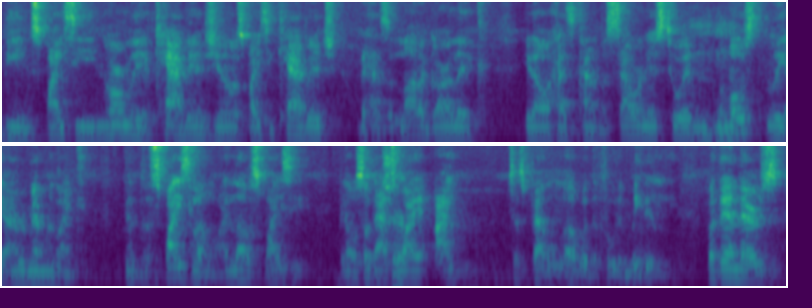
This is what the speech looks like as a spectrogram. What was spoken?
being spicy, normally a cabbage, you know, a spicy cabbage that has a lot of garlic, you know, has kind of a sourness to it. But mostly I remember like the, the spice level. I love spicy, you know, so that's Sure. why I just fell in love with the food immediately. But then there's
